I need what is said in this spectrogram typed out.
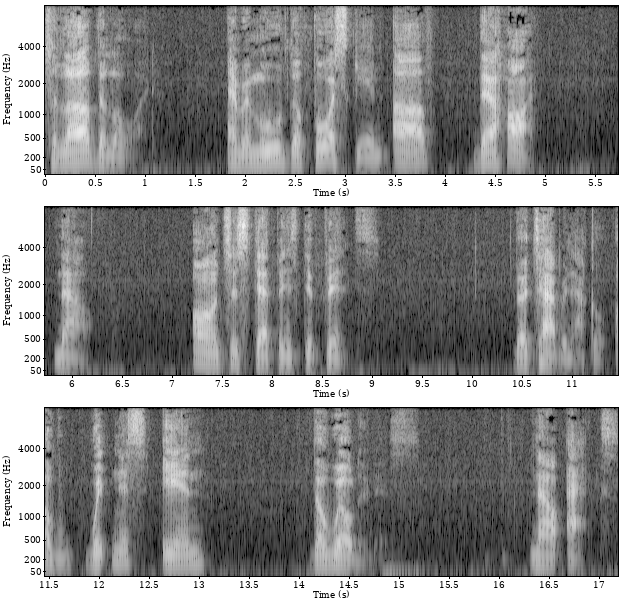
to love the Lord and remove the foreskin of their heart. Now, on to Stephen's defense. The tabernacle of witness in the wilderness. Now, Acts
